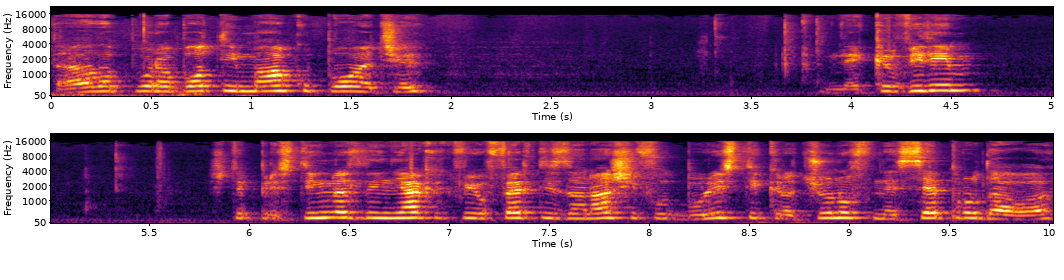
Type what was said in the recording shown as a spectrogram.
Трябва да поработи малко повече. Нека видим ще пристигнат ли някакви оферти за наши футболисти. Крачунов не се продава.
